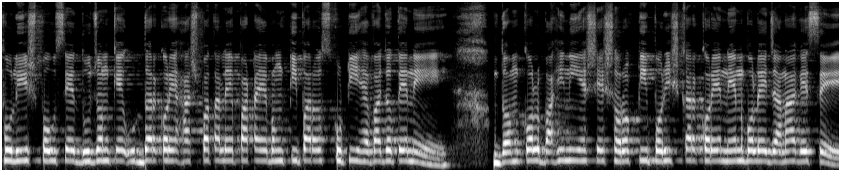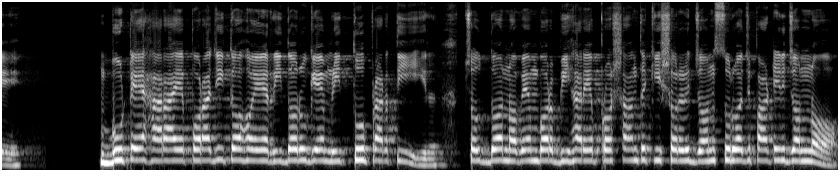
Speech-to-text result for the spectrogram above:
পুলিশ পৌঁছে দুজনকে উদ্ধার করে হাসপাতালে পাঠায় এবং টিপার ও স্কুটি হেফাজতে নেয়। দমকল বাহিনী এসে সড়কটি পরিষ্কার করে নেন বলে জানা গেছে। বুটে হারায় পরাজিত হয়ে হৃদরোগে মৃত্যু প্রার্থীর। চৌদ্দ নভেম্বর বিহারে প্রশান্ত কিশোরের জনসুরজ পার্টির জন্য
